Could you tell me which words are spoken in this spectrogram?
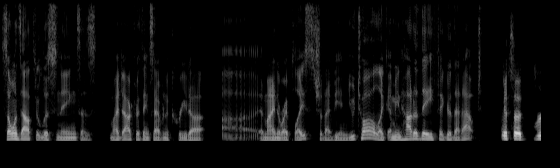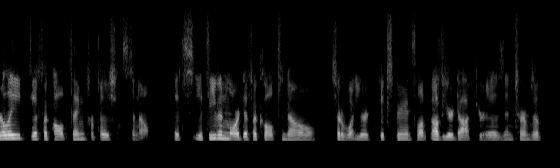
someone's out there listening says, "My doctor thinks I have an accreta. Uh, am I in the right place? Should I be in Utah? Like, I mean, how do they figure that out? It's a really difficult thing for patients to know. It's it's even more difficult to know sort of what your experience level of your doctor is in terms of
